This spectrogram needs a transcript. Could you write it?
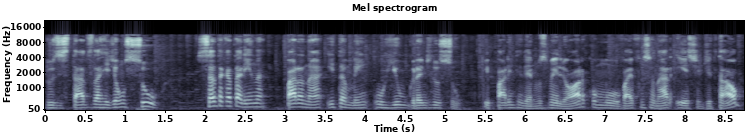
dos estados da região Sul, Santa Catarina, Paraná e também o Rio Grande do Sul. E para entendermos melhor como vai funcionar este edital,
